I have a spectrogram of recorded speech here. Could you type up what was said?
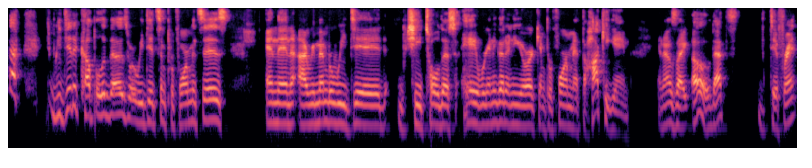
we did a couple of those where we did some performances. And then I remember we did, she told us, hey, we're going to go to New York and perform at the hockey game. And I was like, oh, that's different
